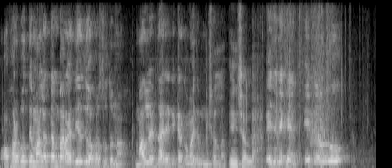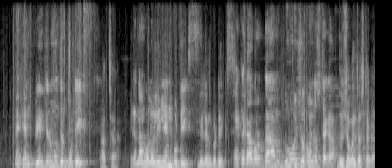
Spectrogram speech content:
অফার বলতে মালের দাম বাড়ায় দিয়ে যে অফার চলতো না। মালের ডাইরেক্ট একার কমাই দেবো ইনশাল্লাহ। ইনশাল্লাহ। এই যে দেখেন এটা হলো দেখেন প্রিন্টের মধ্যে বুটিক্স। আচ্ছা। এটা নাম হলো লিলেন বুটিক্স। লিলেন বুটিক্স। একটা কাপড়ের দাম দুইশো পঞ্চাশ টাকা। দুইশো পঞ্চাশ টাকা।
